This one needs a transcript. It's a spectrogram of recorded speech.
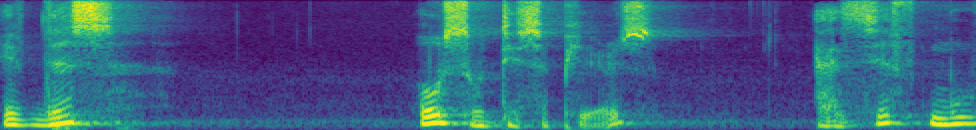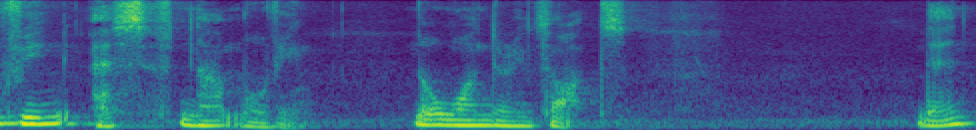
If this also disappears, as if moving, as if not moving, no wandering thoughts. Then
